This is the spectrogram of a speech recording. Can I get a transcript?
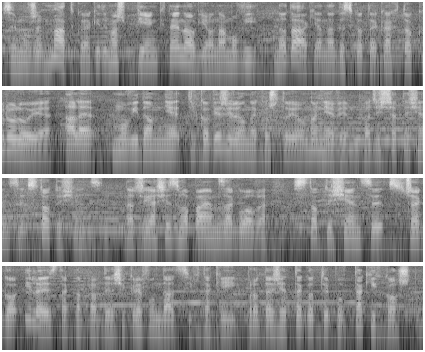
sobie mówię, matko, jakie ty masz piękne nogi. Ona mówi, no tak, ja na dyskotekach to króluję, ale mówi do mnie, tylko wiesz ile one kosztują? No nie wiem, 20 tysięcy, 100 tysięcy. Znaczy ja się złapałem za głowę. 100 tysięcy, z czego ile jest tak naprawdę się refundacji w takiej protezie tego typu, takich kosztów?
